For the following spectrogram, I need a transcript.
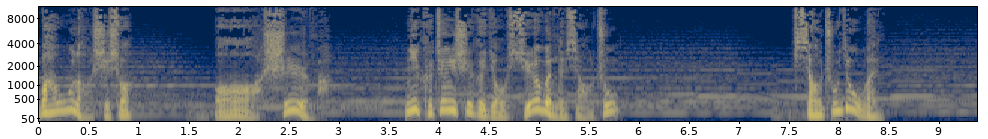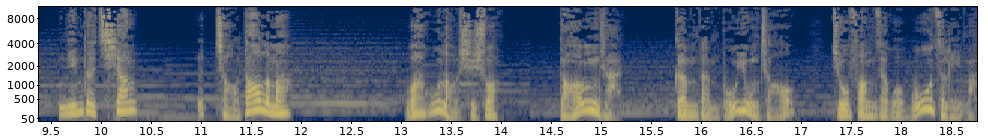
哇呜老师说：“哦，是吗？你可真是个有学问的小猪。”小猪又问：“您的枪找到了吗？”哇呜老师说：“当然，根本不用找，就放在我屋子里嘛。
